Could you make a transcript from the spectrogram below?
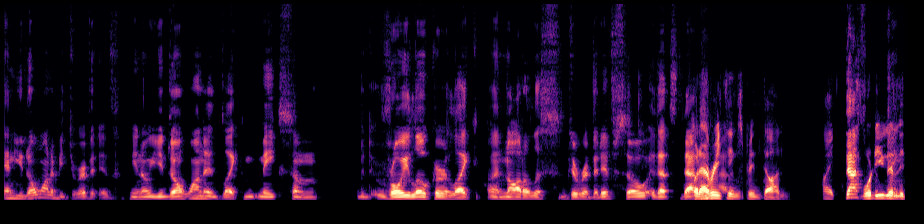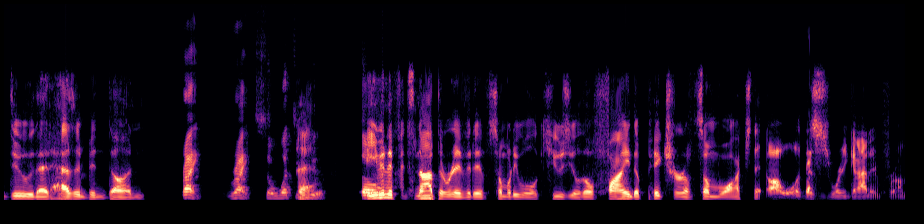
and you don't want to be derivative. You know, you don't want to like make some Roy Loker like a Nautilus derivative. So that's that. But everything's been done. Like, that's what are you going to do that hasn't been done? Right. So what do you Eh. do? Even if it's not derivative, somebody will accuse you. They'll find a picture of some watch that, oh, well, this is where he got it from.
